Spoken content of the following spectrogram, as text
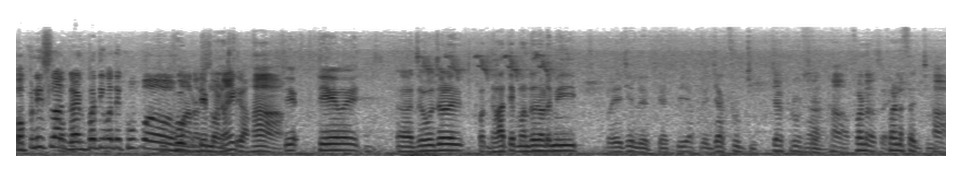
पपनीसला गणपतीमध्ये खूप अ, खूप मान असतो, डिमांड नाही का? हा. ते जवळजवळ दहा ते पंधरा झाडं मी याची त्याची आपल्या जॅकफ्रूटची. जॅकफ्रूटचे. हा. फणस आहे. फणसाची. हा.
